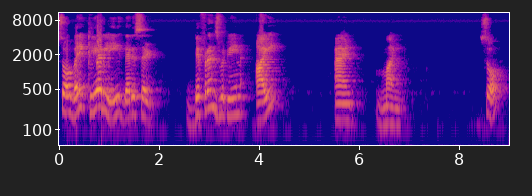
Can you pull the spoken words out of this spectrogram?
So, very clearly, there is a difference between I and mine. So,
